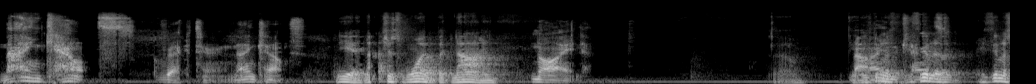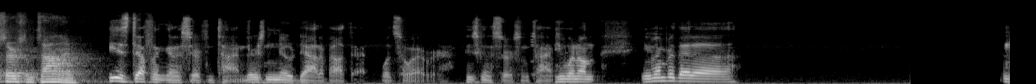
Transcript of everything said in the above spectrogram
Nine counts of racketeering. Nine counts. Yeah, not just one, but nine. Nine. So Nine he's, gonna, he's counts. gonna he's gonna serve some time. He is definitely going to serve some time. There's no doubt about that whatsoever. He's going to serve some time. He went on. You remember that? Uh,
